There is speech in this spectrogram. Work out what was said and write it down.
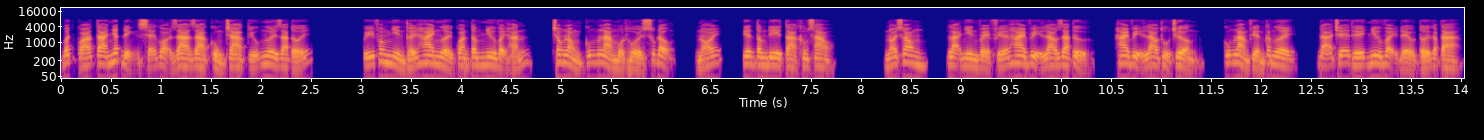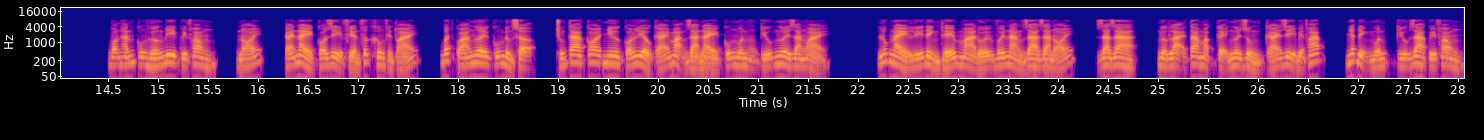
bất quá ta nhất định sẽ gọi ra ra cùng cha cứu ngươi ra tới. Quý phong nhìn thấy hai người quan tâm như vậy hắn, trong lòng cũng là một hồi xúc động, nói, yên tâm đi ta không sao. Nói xong, lại nhìn về phía hai vị lao gia tử, hai vị lao thủ trưởng, cũng làm phiền các ngươi, đã trễ thế như vậy đều tới gặp ta. Bọn hắn cũng hướng đi quý phong, nói, cái này có gì phiền phức không phiền thoái, bất quá ngươi cũng đừng sợ, chúng ta coi như có liều cái mạng già này cũng muốn cứu ngươi ra ngoài lúc này lý đình thế mà đối với nàng ra ra nói ra ra ngược lại ta mặc kệ ngươi dùng cái gì biện pháp, nhất định muốn cứu ra quý phong,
